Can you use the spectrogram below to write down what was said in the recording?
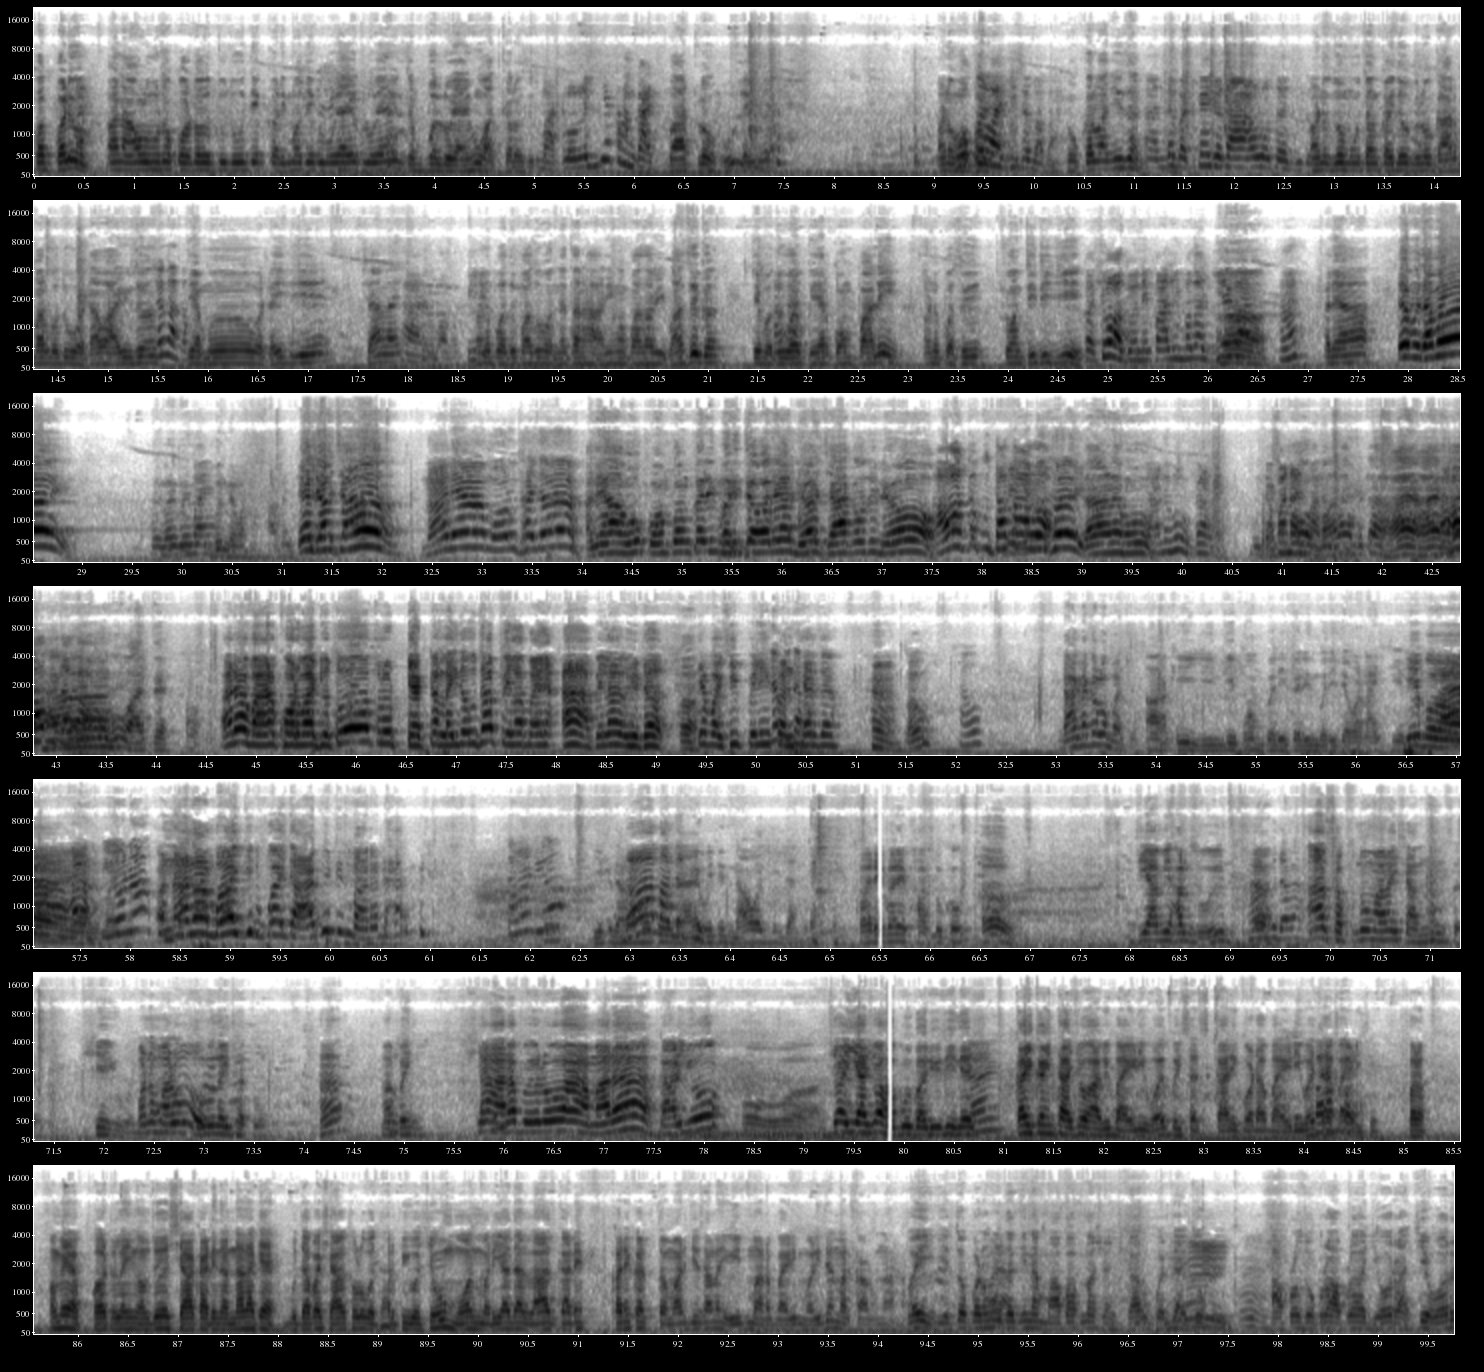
પગ પડ્યો અને આવડો મોટો કોટો તું જો તે કડીમાં એક લોયા એક લોયા જબ્બર લોયા હું વાત કરો છું? બાટલો લઈ ગયા કામકાજ બાટલો હું લઈ ગયા? અને હોપર છે બાબા. ઠોકરવાજી છે? અંદર ભટકાઈ ગયો આવડો છે અને જો હું તને કહી દઉં પેલો ગાર બાર બધું વટાવા આવ્યું છે તેમ વટાઈ જઈએ. ચાલ અને બધું પાછું અને તાર હારીમાં પાછા વિવાહ છે કે? તે બધું હોય ઘેર કોમ પાલી અને પછી શાંતિથી જઈએ કશો વાંધો નહીં, પાલી બધા જઈએ હા. અને આ એ બધા ભાઈ, ભાઈ, ભાઈ, બોલ મહેમાન. એ લ્યો ચા! ના લે મોડું થાય છે. અલે આ હું કોમ કોમ કરીને મરી જવા લે લ્યો ચા કહું છું લ્યો. આવો તો બુધાબા આવો. તાણે હું? તાણે હું? ગણ. બુધાબા ના મારા. બેટા હાય હાય હા, હાય, બુધાબા. હું વાત છે. અરે વાળ ખોરવા ગયો તો પેલું ટ્રેક્ટર લઈ જવું છે પેલા બાઈને. આ પેલા હેઠળ. તે પછી પેલી કંઠેર છે. હા બહુ. આવો. ડાક રાખેલો પાછો આખી જિંદગી કોમ કરી કરીને મરી જવાના છીએ એ ભાઈ પીઓ ના. ના ના ભાઈ કીધું ભાઈ ડાયાબિટીસ મારા ડાયાબિટીસ તમે પીઓ. એક દાડા મારે ડાયાબિટીસ ના વધી જાય. ખરેખર ખાસું કહું. જે આવી હાલ જોયું હા. આ સપનું મારા શાનનું છે. શેયું પણ મારું પૂરું નહીં થતું. હા મારા ભાઈ. તારા પેલો આ મારા કાળિયો. ઓહો. જો યાર જો હગું કર્યું હતી ને કઈ કઈ થાય જો આવી બાયડી હોય ભાઈ સંસ્કારી કોડા બાયડી હોય ત્યાં બાયડી છે. પણ અમે ફટ લઈને આમ જો શા કાઢીને ના ના કે બુધાભાઈ શા થોડો વધારે પીવો છે એવું મોન મર્યાદા લાજ કાઢે. ખરેખર તમારી જે સાલા એવી જ મારા બાયડી મળી જાય ને મારા કાળું ના. ભાઈ એ તો પણ હું થકીના મા બાપ ના સંસ્કાર ઉપર જાય જો. આપણો છોકરો આપણો જેવો રાખીએ વર.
